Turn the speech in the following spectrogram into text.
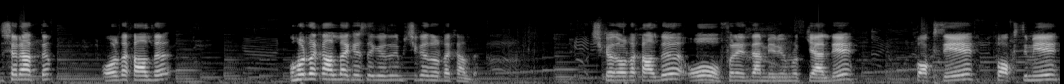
Dışarı attım. Orada kaldı. Orada kaldı arkadaşlar. Gördüğünüz gibi Chica da orada kaldı. Chica da orada kaldı. Oo Freddy'den bir yumruk geldi. Foxy, Foxy mi?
